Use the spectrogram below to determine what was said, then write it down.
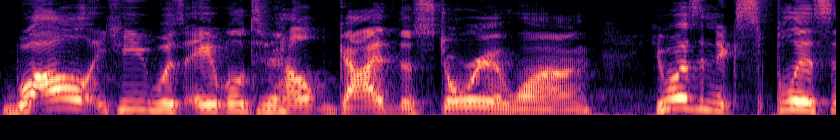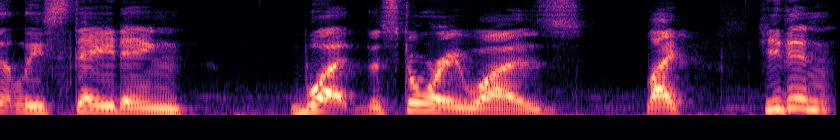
while he was able to help guide the story along, he wasn't explicitly stating what the story was. Like, he didn't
